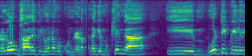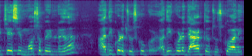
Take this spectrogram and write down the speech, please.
ప్రలోభాలకి లోనవ్వకుండడం అలాగే ముఖ్యంగా ఈ ఓటీపీలు ఇచ్చేసి మోసపోయి ఉంటారు కదా అది కూడా చూసుకో అది కూడా జాగ్రత్తగా చూసుకోవాలి.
